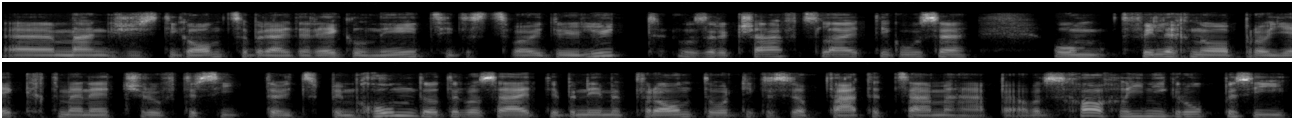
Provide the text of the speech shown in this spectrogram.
äh, manchmal ist es die ganze, aber in der Regel nicht. Sind das zwei, drei Leute aus einer Geschäftsleitung raus und vielleicht noch ein Projektmanager auf der Seite jetzt beim Kunden, oder, der sagt, übernehmen die Verantwortung, dass sie die Fäden zusammen haben. Aber das kann eine kleine Gruppe sein,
